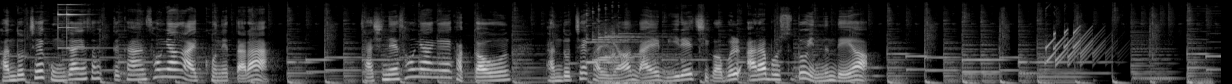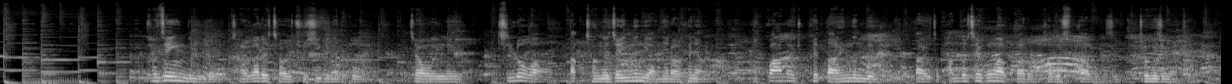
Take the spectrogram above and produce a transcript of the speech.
반도체 공장에서 획득한 성향 아이콘에 따라 자신의 성향에 가까운 반도체 관련 나의 미래 직업을 알아볼 수도 있는데요. 선생님들도 잘 가르쳐 주시긴 했고 제가 원래 진로가 딱 정해져 있는 게 아니라 그냥 이과 하면 좋겠다 했는데 딱 이제 반도체 공학과로 가고 싶다고 이제 정해진 것 같아요.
